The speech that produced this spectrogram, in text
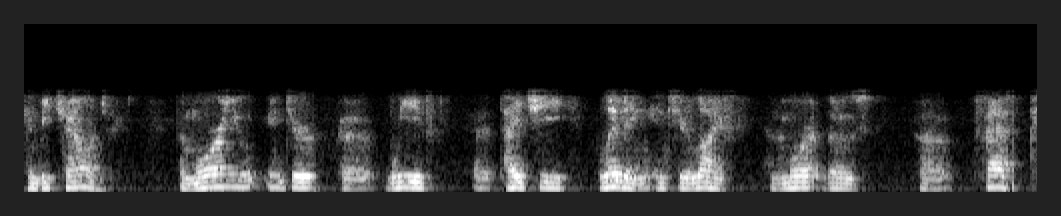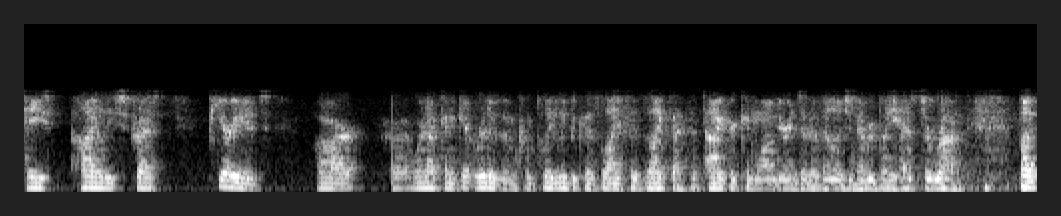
can be challenging. The more you interweave uh, uh, Tai Chi living into your life, and the more those uh, fast paced, highly stressed periods are, uh, we're not going to get rid of them completely because life is like that. The tiger can wander into the village and everybody has to run. But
